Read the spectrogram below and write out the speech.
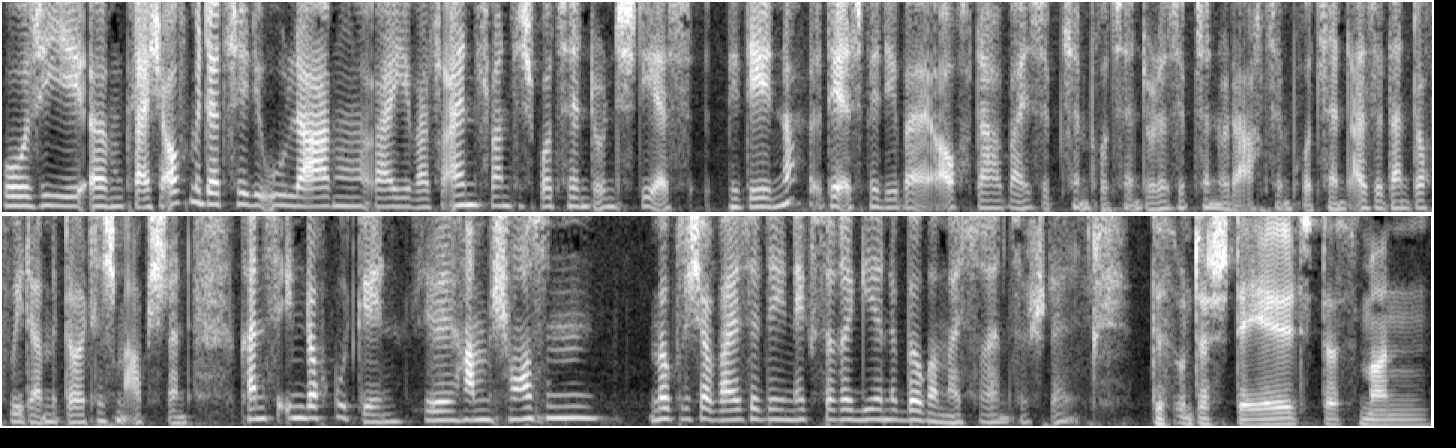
wo sie ähm, gleich auf mit der CDU lagen, bei jeweils 21 Prozent und die SPD, ne? der SPD bei, auch da bei 17 Prozent oder 17 oder 18 Prozent. Also dann doch wieder mit deutlichem Abstand. Kann es Ihnen doch gut gehen. Sie haben Chancen, möglicherweise die nächste regierende Bürgermeisterin zu stellen. Das unterstellt, dass man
